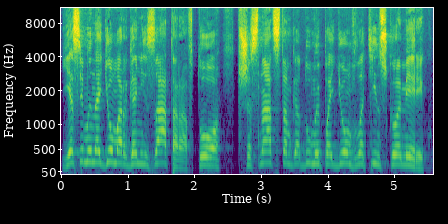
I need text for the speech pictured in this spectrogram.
Если мы найдем организаторов, то в 2016 году мы пойдем в Латинскую Америку.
